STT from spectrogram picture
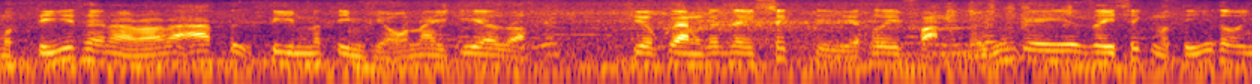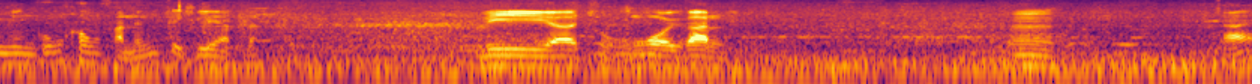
Một tí thôi là nó đã tự tin, nó tìm hiểu này kia rồi. Chưa quen cái dây xích thì hơi phản ứng cái dây xích một tí thôi, nhưng cũng không phản ứng kịch liệt đâu vì ờ, chủ ngồi gần. Ừ. đấy.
